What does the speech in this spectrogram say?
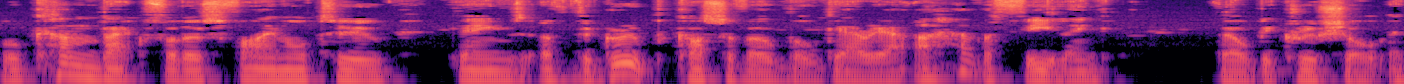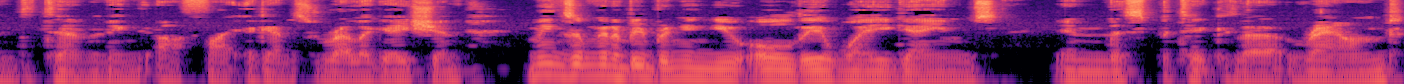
We'll come back for those final two games of the group, Kosovo-Bulgaria. I have a feeling they'll be crucial in determining our fight against relegation. It means I'm going to be bringing you all the away games in this particular round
